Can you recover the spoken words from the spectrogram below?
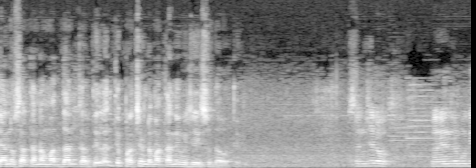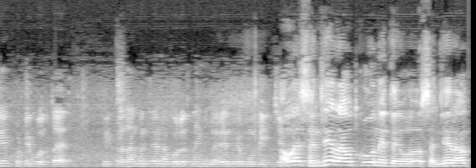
त्यानुसार त्यांना मतदान करतील आणि ते प्रचंड मताने विजयीसुद्धा होतील. संजय राऊत नरेंद्र मोदी खोटे बोलत आहेत मी प्रधानमंत्र्यांना बोलत नाही मी नरेंद्र मोदी. अहो हे संजय राऊत कोण येते हो संजय राऊत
